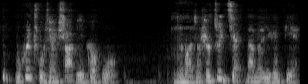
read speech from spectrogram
就不会出现傻逼客户，对吧？就是最简单的一个点，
